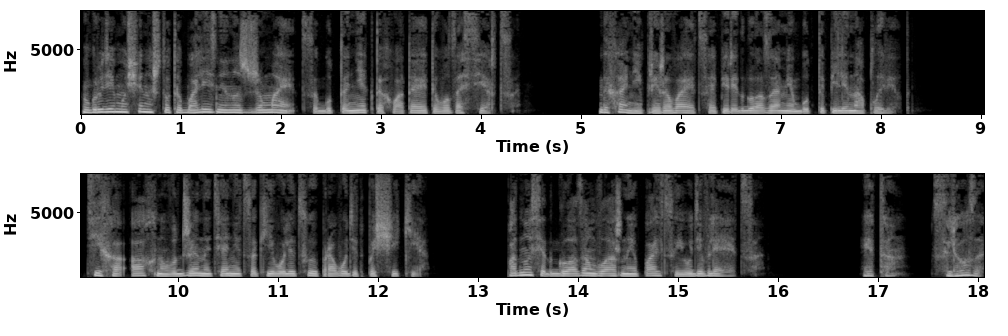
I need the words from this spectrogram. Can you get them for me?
В груди мужчины что-то болезненно сжимается, будто некто хватает его за сердце. Дыхание прерывается, а перед глазами будто пелена плывет. Тихо ахнув, Джена тянется к его лицу и проводит по щеке. Подносит к глазам влажные пальцы и удивляется. «Это слезы?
